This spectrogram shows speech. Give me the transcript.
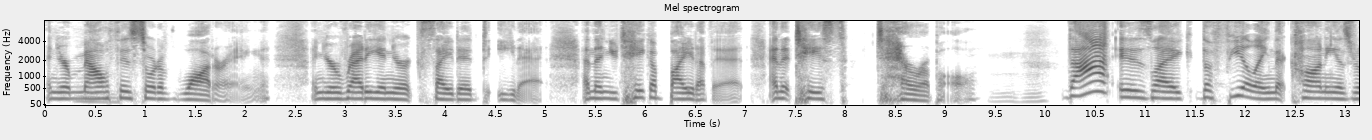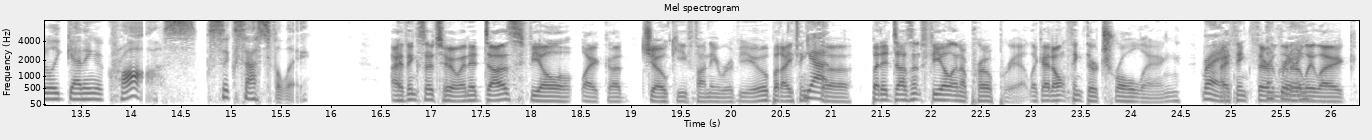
and your mm. mouth is sort of watering and you're ready and you're excited to eat it. And then you take a bite of it and it tastes terrible. Mm-hmm. That is like the feeling that Connie is really getting across successfully. I think so too. And it does feel like a jokey, funny review, but I think Yeah. the but it doesn't feel inappropriate. Like I don't think they're trolling. Right. I think they're Agree. literally like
